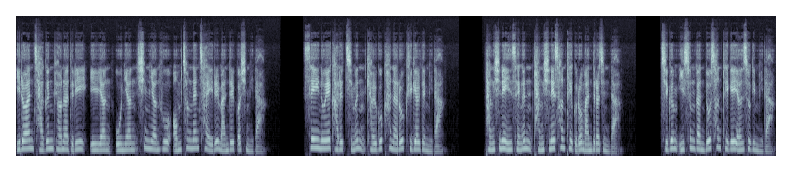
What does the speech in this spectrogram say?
이러한 작은 변화들이 1년, 5년, 10년 후 엄청난 차이를 만들 것입니다. 세이노의 가르침은 결국 하나로 귀결됩니다. 당신의 인생은 당신의 선택으로 만들어진다. 지금 이 순간도 선택의 연속입니다.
